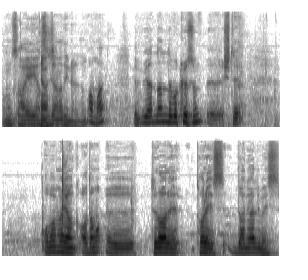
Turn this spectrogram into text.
Bunun sahaya yansıyacağına da inanıyordum ama bir yandan da bakıyorsun e, işte Aubameyang, adam e, Traore, Torres, Daniel Alves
